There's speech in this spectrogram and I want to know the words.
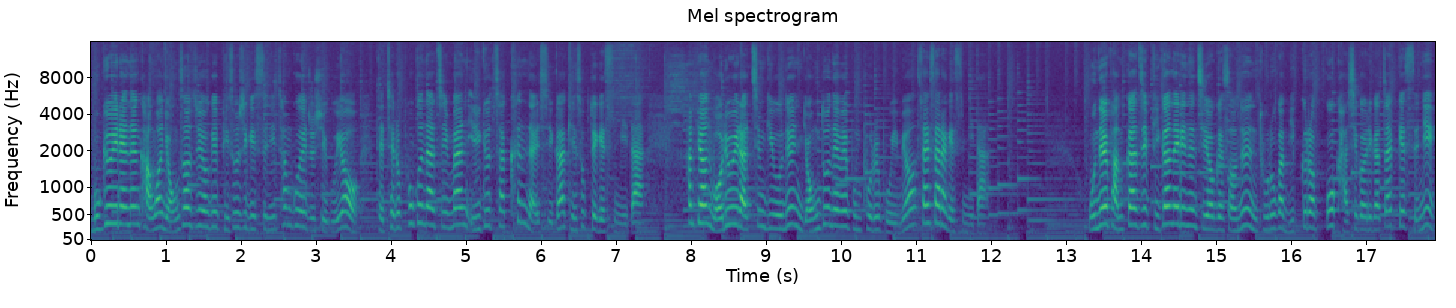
목요일에는 강원 영서 지역에 비 소식이 있으니 참고해 주시고요. 대체로 포근하지만 일교차 큰 날씨가 계속되겠습니다. 한편 월요일 아침 기온은 영도 내외 분포를 보이며 쌀쌀하겠습니다. 오늘 밤까지 비가 내리는 지역에서는 도로가 미끄럽고 가시거리가 짧겠으니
